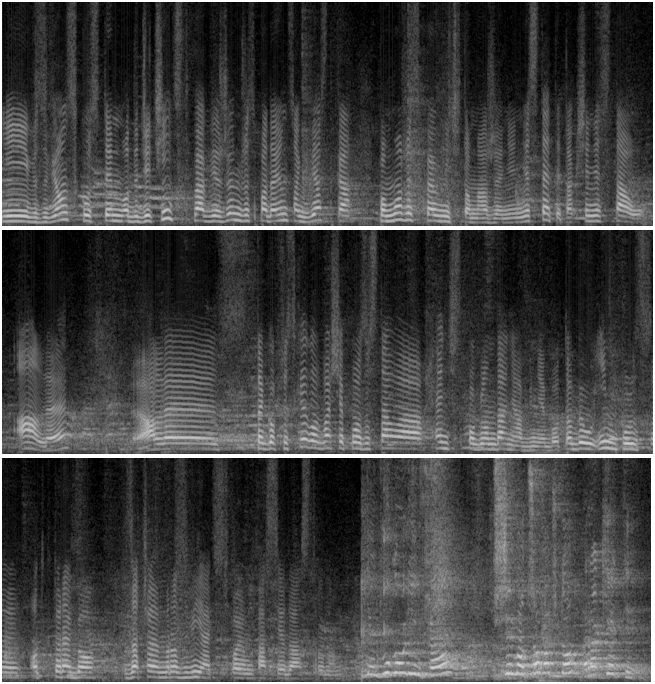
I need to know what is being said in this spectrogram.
I w związku z tym od dzieciństwa wierzyłem, że spadająca gwiazdka pomoże spełnić to marzenie. Niestety tak się nie stało, ale, ale z tego wszystkiego właśnie pozostała chęć spoglądania w niebo. To był impuls, y, od którego zacząłem rozwijać swoją pasję do astronomii. Tę długą linkę przymocować do rakiety.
